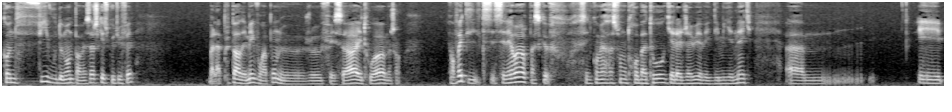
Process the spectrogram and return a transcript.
quand une fille vous demande par message qu'est-ce que tu fais, bah, la plupart des mecs vont répondre euh, je fais ça et toi, machin. En fait, c'est l'erreur parce que c'est une conversation trop bateau qu'elle a déjà eu avec des milliers de mecs. Euh, et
